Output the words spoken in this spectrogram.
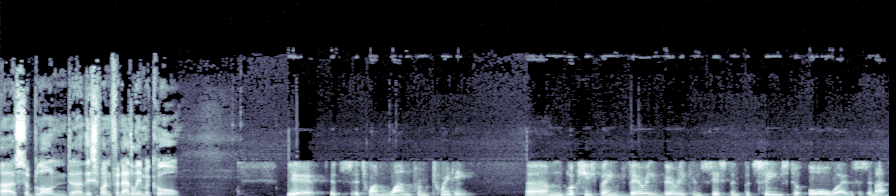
uh, Sablonde. Uh, this one for Natalie McCall. Yeah, it's it's won one from 20. Um, look, she's been very, very consistent, but seems to always, this is an un-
